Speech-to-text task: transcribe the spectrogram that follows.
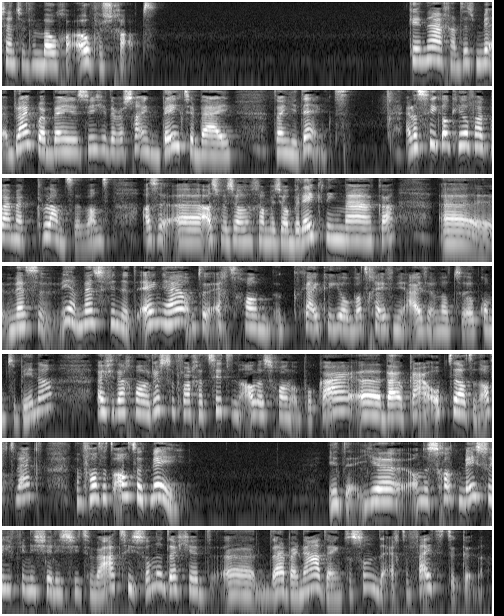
hun vermogen overschat. Kun je nagaan. Dus blijkbaar ben je, zit je er waarschijnlijk beter bij dan je denkt. En dat zie ik ook heel vaak bij mijn klanten. Want als, uh, als we zo'n zo, zo berekening maken, uh, mensen, ja, mensen vinden het eng hè, om te echt gewoon kijken, joh, wat geeft nu uit en wat uh, komt er binnen. Als je daar gewoon rustig voor gaat zitten en alles gewoon op elkaar, bij elkaar optelt en aftrekt, dan valt het altijd mee. Je, je onderschat meestal je financiële situatie zonder dat je daarbij nadenkt, of zonder de echte feiten te kunnen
